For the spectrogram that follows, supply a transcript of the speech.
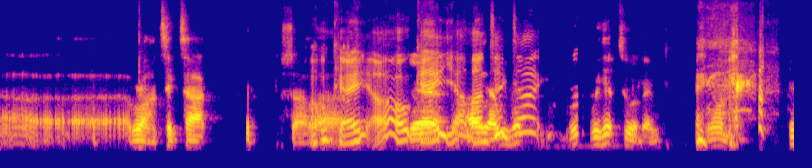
uh, we're on TikTok. So uh, okay, oh okay, yeah. y'all oh, on yeah, TikTok. We hit, we hit to it, baby.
